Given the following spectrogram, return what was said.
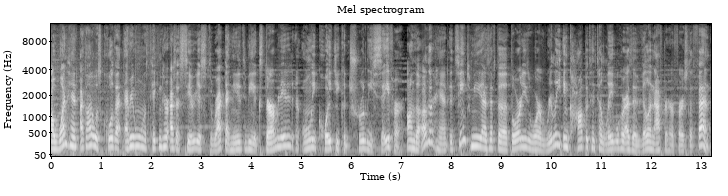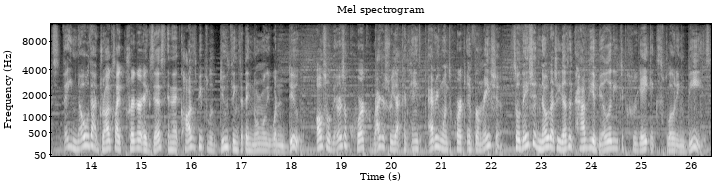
On one hand, I thought it was cool that everyone was taking her as a serious threat that needed to be exterminated and only Koichi could truly save her. On the other hand, it seemed to me as if the authorities were really incompetent to label her as a villain after her first offense. They know that drugs like Trigger exist and it causes people to do things that they normally wouldn't do. Also, there is a quirk registry that contains everyone's quirk information, so they should know that she doesn't have the ability to create exploding bees.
